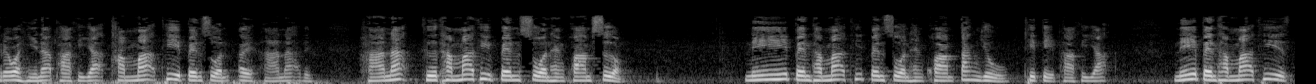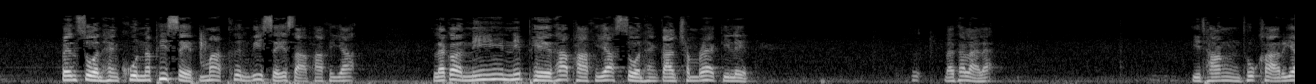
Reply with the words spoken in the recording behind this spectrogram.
เรียกว่าหีนะภาคิยะธรรมะที่เป็นส่วนเอ้ยหานะดิ หานะคือธรรมะที่เป็นส่วนแห่งความเสื่อม นี้เป็นธรรมะที่เป็นส่วนแห่งความตั้งอยู่ทิฏฐิภาคยะ นี้เป็นธรรมะที่เป็นส่วนแห่งคุณพิเศษมากขึ้นวิเศษภาคยะ แล้วก็นี้นิเพทภาคยะส่วนแห่งการชำระกิเลสได้เท่าไหร่แล้วอีทังทุกขาริย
